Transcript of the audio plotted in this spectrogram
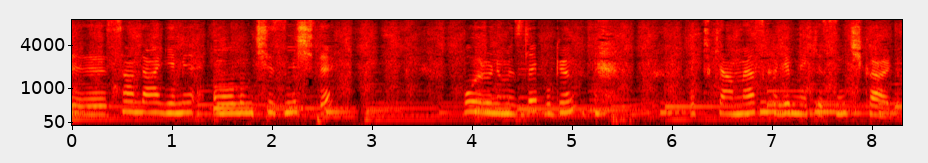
e, sandalyemi oğlum çizmişti. Bu ürünümüzle bugün o tükenmez kalem lekesini çıkardım.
